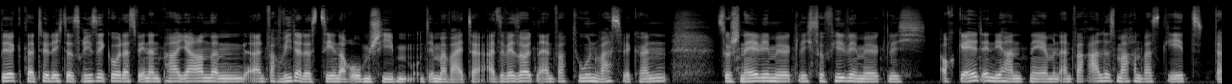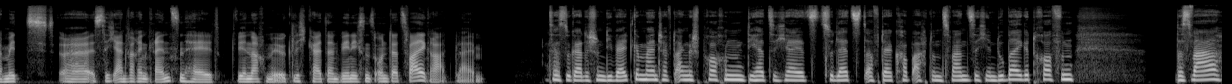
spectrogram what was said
birgt natürlich das Risiko, dass wir in ein paar Jahren dann einfach wieder das Ziel nach oben schieben und immer weiter. Also wir sollten einfach tun, was wir können, so schnell wie möglich, so viel wie möglich, auch Geld in die Hand nehmen, einfach alles machen, was geht, damit äh, es sich einfach in Grenzen hält und wir nach Möglichkeit dann wenigstens unter zwei Grad bleiben. Jetzt hast du gerade schon die Weltgemeinschaft angesprochen. Die hat sich ja jetzt zuletzt auf der COP28 in Dubai getroffen. Das war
